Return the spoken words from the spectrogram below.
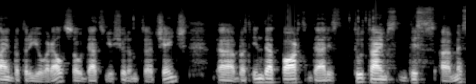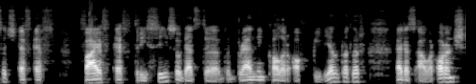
SignButler URL, so that you shouldn't uh, change. Uh, but in that part, there is two times this uh, message FF5F3C, so that's the, the branding color of PDF Butler. Uh, that's our orange.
